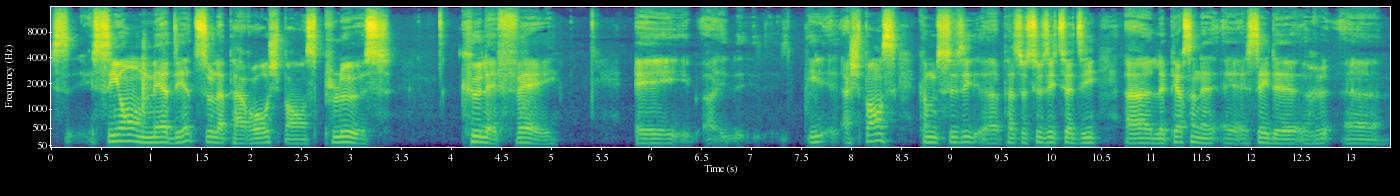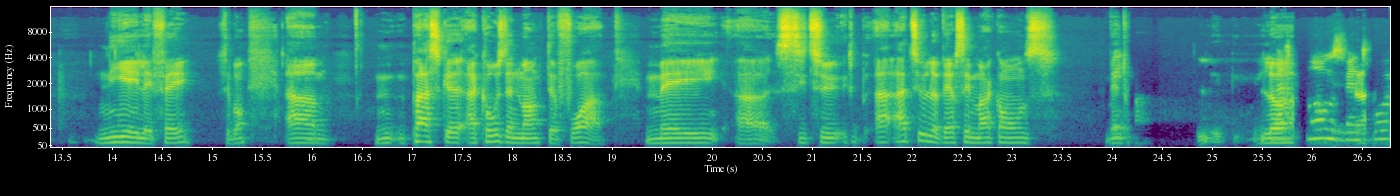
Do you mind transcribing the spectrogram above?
si on médite sur la parole, je pense, plus que les faits, et je pense, comme Suzy, euh, Pasteur Suzy, tu as dit, euh, les personnes essaient de euh, nier les faits, c'est bon, parce que à cause d'un manque de foi. Mais si tu as-tu le verset Marc 11, 23? Marc 11, 23,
